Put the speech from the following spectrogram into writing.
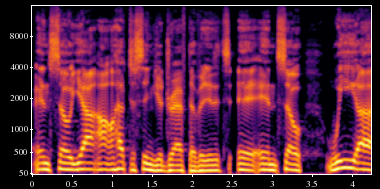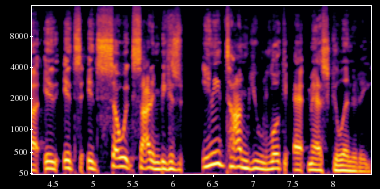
And so, yeah, I'll have to send you a draft of it. It's and so we, uh, it, it's it's so exciting because anytime you look at masculinity,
